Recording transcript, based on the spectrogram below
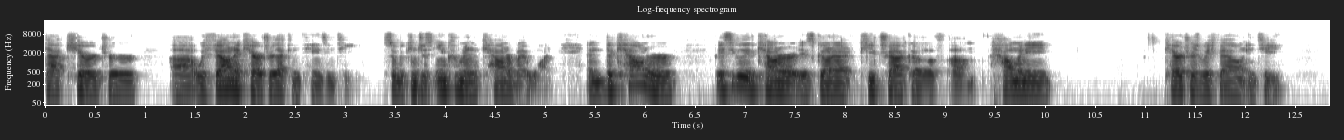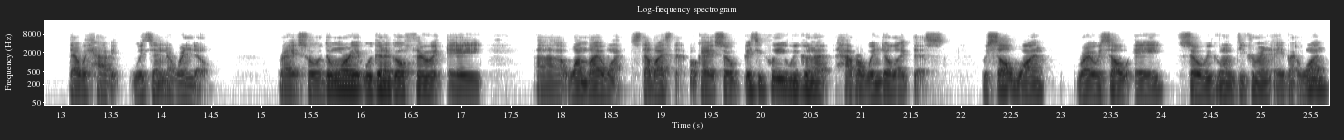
that character, uh, we found a character that contains in T. So we can just increment the counter by one. And the counter, basically the counter is going to keep track of um, how many characters we found in T that we have within our window, right? So don't worry, we're gonna go through a uh, one by one, step by step. Okay, so basically we're gonna have our window like this. We saw one, right? We saw A, so we're to decrement A by one.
